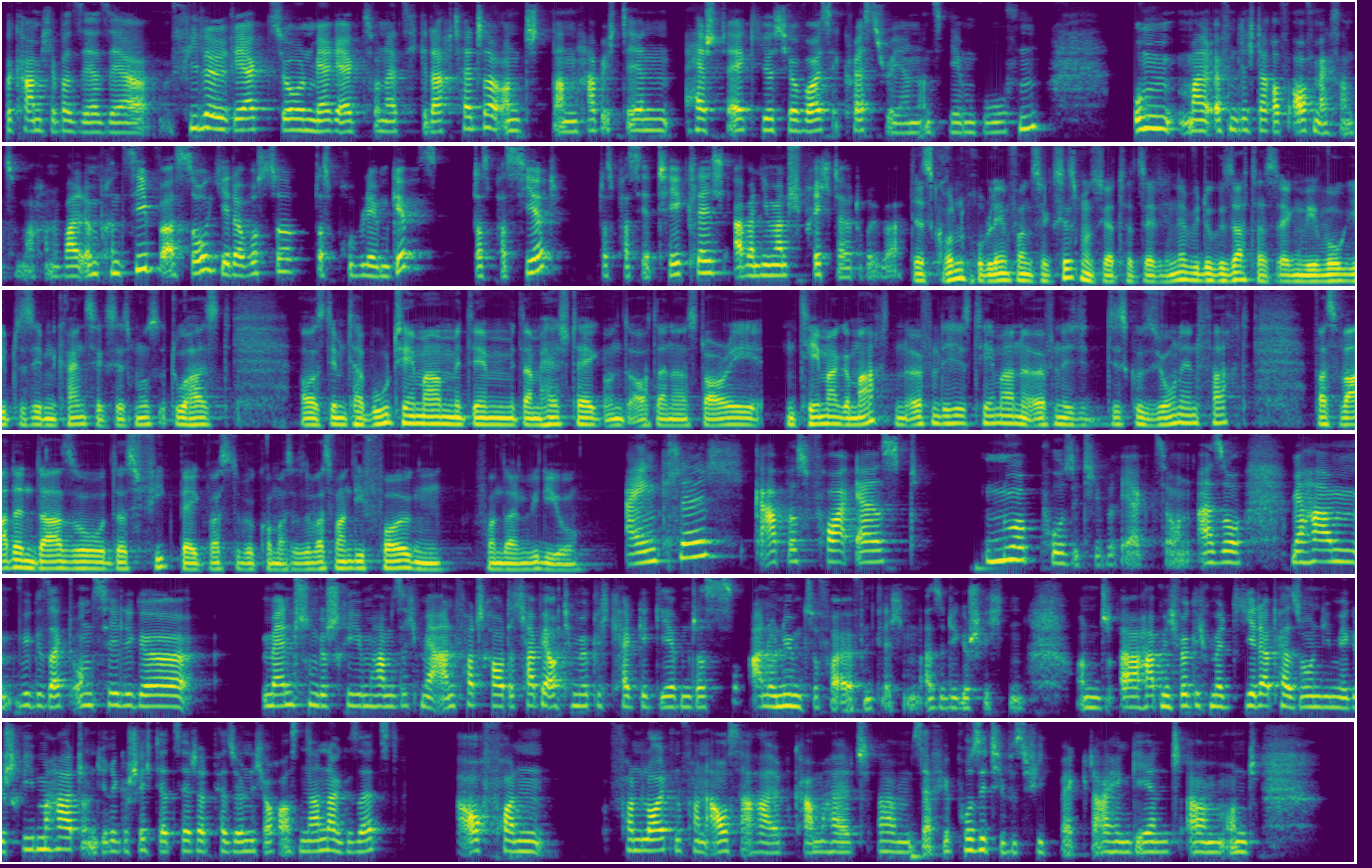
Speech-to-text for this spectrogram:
bekam ich aber sehr, sehr viele Reaktionen, mehr Reaktionen, als ich gedacht hätte. Und dann habe ich den Hashtag Use Your Voice Equestrian ins Leben gerufen, um mal öffentlich darauf aufmerksam zu machen. Weil im Prinzip war es so, jeder wusste, das Problem gibt's, das passiert. Das passiert täglich, aber niemand spricht darüber. Das Grundproblem von Sexismus ja tatsächlich, ne? wie du gesagt hast, irgendwie, wo gibt es eben keinen Sexismus? Du hast aus dem Tabuthema mit dem, mit deinem Hashtag und auch deiner Story ein Thema gemacht, ein öffentliches Thema, eine öffentliche Diskussion entfacht. Was war denn da so das Feedback, was du bekommen hast? Also was waren die Folgen von deinem Video? Eigentlich gab es vorerst nur positive Reaktionen. Also wir haben, wie gesagt, unzählige Menschen geschrieben, haben sich mir anvertraut. Ich habe ja auch die Möglichkeit gegeben, das anonym zu veröffentlichen, also die Geschichten. Und äh, habe mich wirklich mit jeder Person, die mir geschrieben hat und ihre Geschichte erzählt hat, persönlich auch auseinandergesetzt. Auch von von Leuten von außerhalb kam halt ähm, sehr viel positives Feedback dahingehend ähm, und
